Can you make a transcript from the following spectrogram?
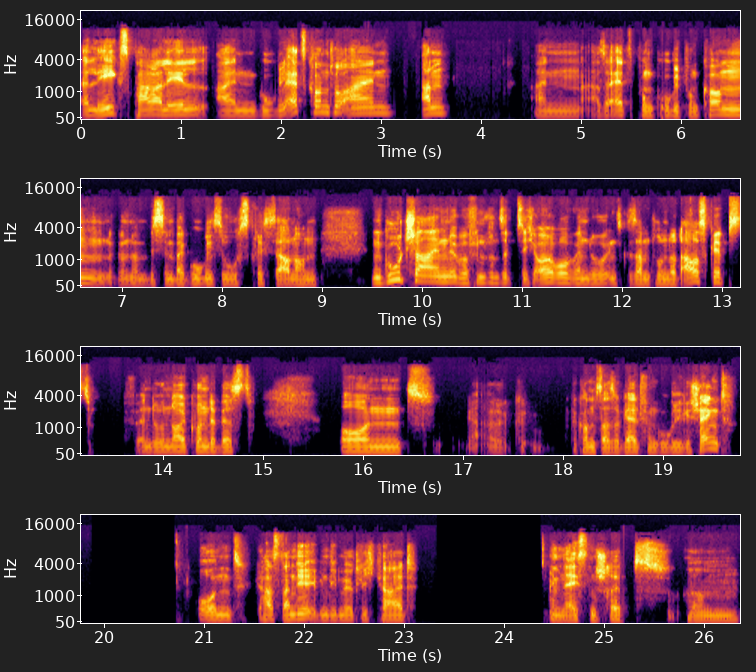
legst parallel ein Google Ads Konto ein, an. Ein, also ads.google.com, wenn du ein bisschen bei Google suchst, kriegst du auch noch einen, einen Gutschein über 75 Euro, wenn du insgesamt 100 ausgibst, wenn du Neukunde bist. Und ja, bekommst also Geld von Google geschenkt und hast dann dir eben die Möglichkeit, im nächsten Schritt ähm,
